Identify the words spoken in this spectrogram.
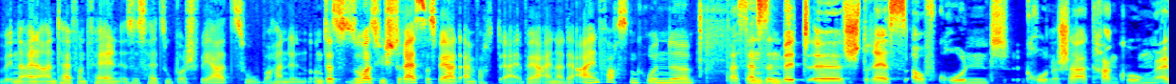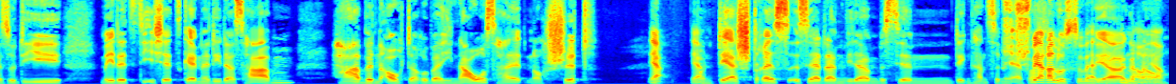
in einem Anteil von Fällen ist es halt super schwer zu behandeln. Und das sowas wie Stress, das wäre halt einfach der- wäre einer der einfachsten Gründe. Was Dann ist sind- mit äh, Stress aufgrund chronischer Erkrankungen? Also die Mädels, die ich jetzt kenne, die das haben, haben auch darüber hinaus halt noch Shit. Ja. Und der Stress ist ja dann wieder ein bisschen, den kannst du nicht einfach. schwerer loszuwerden. Ja, genau, genau. ja.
